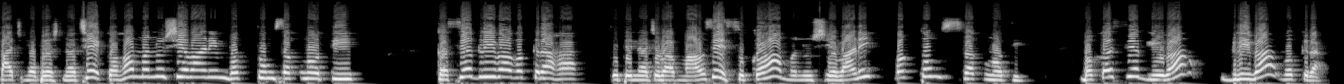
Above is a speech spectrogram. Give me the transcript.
પાંચમો પ્રશ્ન છે, કહ મનુષ્ય વાણી વક્તુમ શક્નોતિ? કસ્ય ગ્રીવા વક્રાહ? તો તેના જવાબમાં આવશે સુકહ મનુષ્ય વાણી વક્તુમ શક્નોતિ બકસ્ય ગીવા, ગ્રીવા, વકરા.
